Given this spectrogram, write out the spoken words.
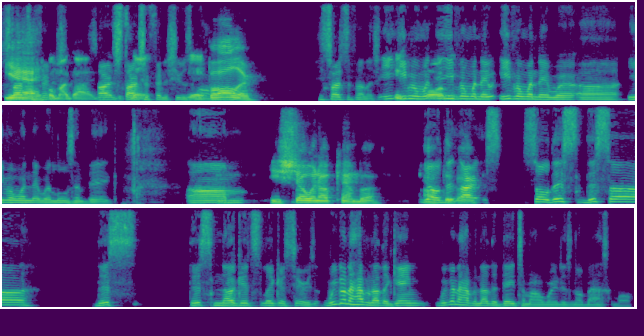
yeah. Oh my God. Start, starts to finish. He was yeah. baller. He starts to finish. even when even when they even when they were uh even when they were losing big. Um. He's showing up, Kemba. Yo, this, all right, so this this uh this this Nuggets Lakers series, we're gonna have another game. We're gonna have another day tomorrow where there's no basketball.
